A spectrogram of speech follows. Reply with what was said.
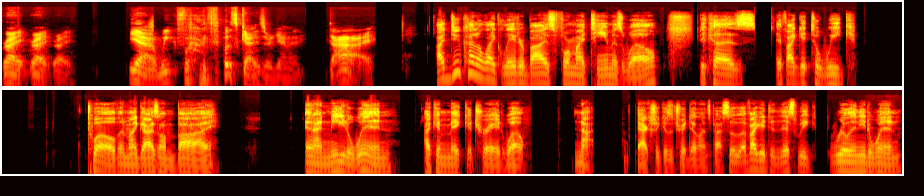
Right, right, right. Yeah, week four. Those guys are gonna die. I do kind of like later byes for my team as well, because if I get to week 12 and my guy's on bye and I need a win, I can make a trade. Well, not actually because the trade deadline's passed. So if I get to this week, really need a win,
